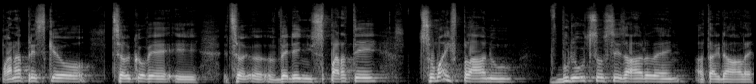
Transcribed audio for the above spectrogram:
pana Priského, celkově i cel, vedení Sparty, co mají v plánu, v budoucnosti zároveň a tak dále.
